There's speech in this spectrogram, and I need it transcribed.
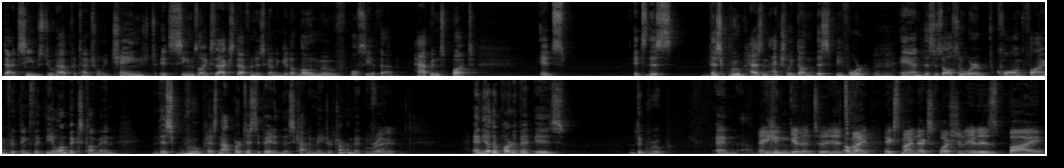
That seems to have potentially changed. It seems like Zach Steffen is going to get a loan move. We'll see if that happens, but it's it's this this group hasn't actually done this before, and this is also where qualifying for things like the Olympics come in. This group has not participated in this kind of major tournament before. Right. And the other part of it is the group. And And we you can can get into it. It's Okay. my it's my next question. It is by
